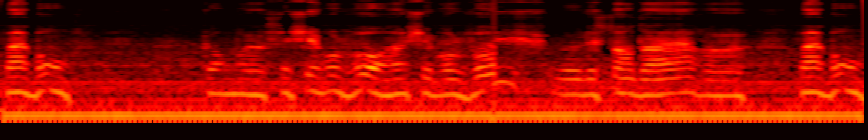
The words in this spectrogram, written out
enfin bon, comme euh, c'est chez Volvo, hein, chez Volvo, les standards, enfin bon,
